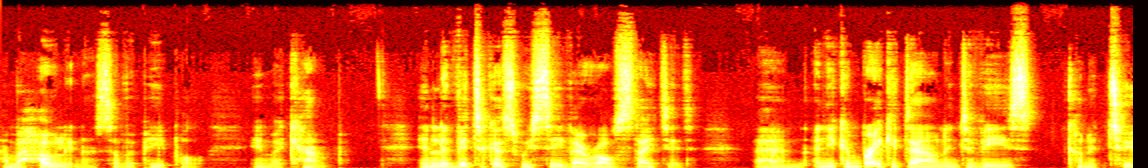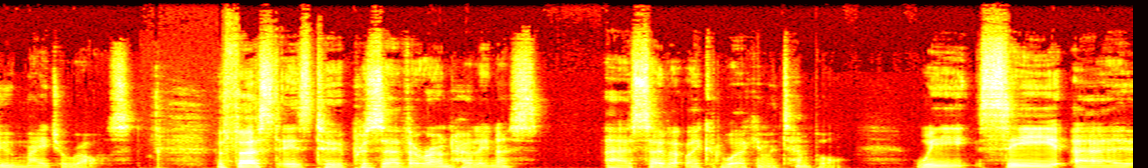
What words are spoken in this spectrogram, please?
and the holiness of the people in the camp. In Leviticus, we see their role stated, um, and you can break it down into these kind of two major roles. The first is to preserve their own holiness uh, so that they could work in the temple. We see uh,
